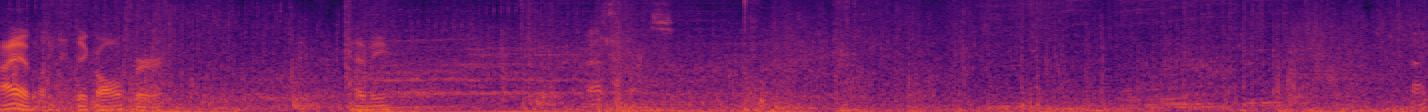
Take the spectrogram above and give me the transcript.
I have like dick all for heavy. That's nice. Nice.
